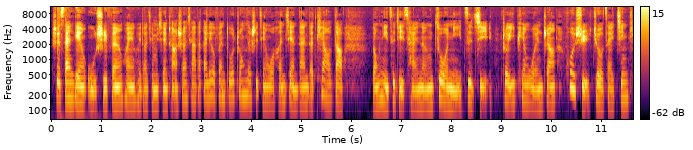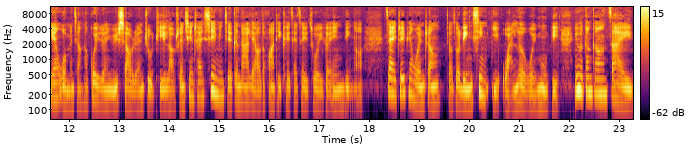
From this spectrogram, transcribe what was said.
十三点五十分，欢迎回到节目现场。剩下大概六分多钟的时间，我很简单的跳到“懂你自己才能做你自己”这一篇文章。或许就在今天，我们讲到贵人与小人主题，老生新差谢明杰跟大家聊的话题，可以在这里做一个 ending 啊。在这篇文章叫做“灵性以玩乐为目的”，因为刚刚在。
